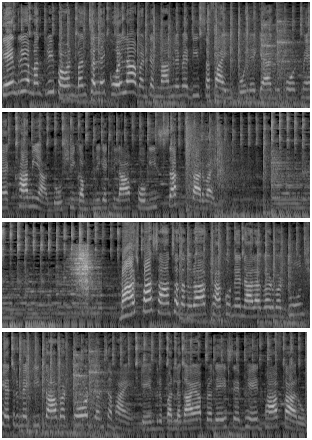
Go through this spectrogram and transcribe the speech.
केंद्रीय मंत्री पवन बंसल ने कोयला आवंटन मामले में दी सफ़ाई। बोले कैग रिपोर्ट में है खामियाँ। दोषी कंपनी के खिलाफ होगी सख्त कार्रवाई। भाजपा सांसद अनुराग ठाकुर ने नालागढ़ व दून क्षेत्र में की ताबड़तोड़ जनसभाएँ। केंद्र पर लगाया प्रदेश से भेदभाव का आरोप।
